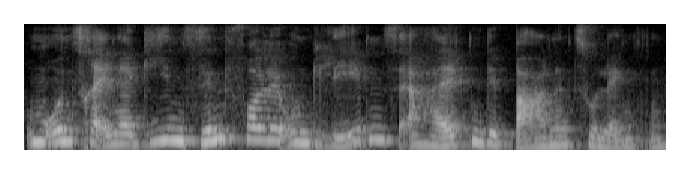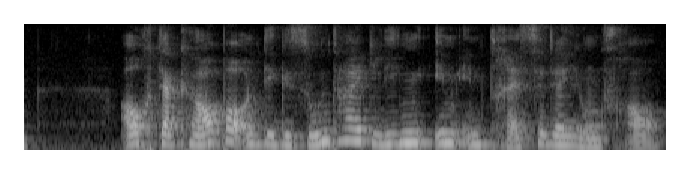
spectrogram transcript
um unsere Energien sinnvolle und lebenserhaltende Bahnen zu lenken. Auch der Körper und die Gesundheit liegen im Interesse der Jungfrau.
